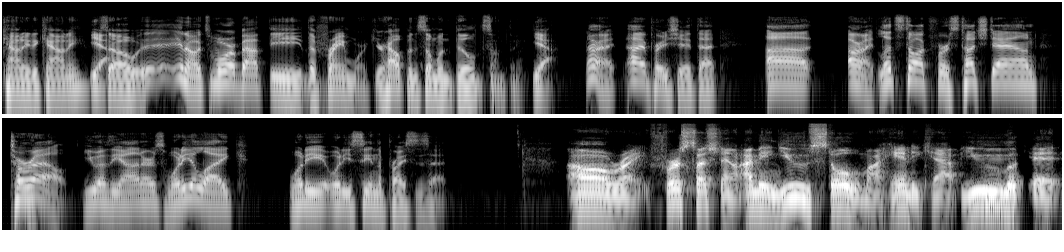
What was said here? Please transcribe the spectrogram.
county to county. Yeah. So eh, you know, it's more about the the framework. You're helping someone build something. Yeah. All right. I appreciate that. Uh all right, let's talk first touchdown. Terrell, you have the honors. What do you like? What do you what do you seeing the prices at? All right, first touchdown. I mean, you stole my handicap. You Hmm. look at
